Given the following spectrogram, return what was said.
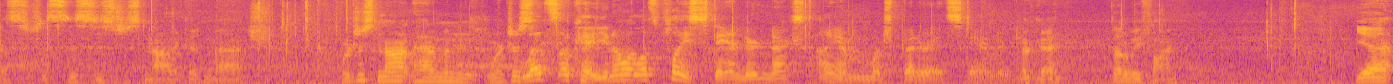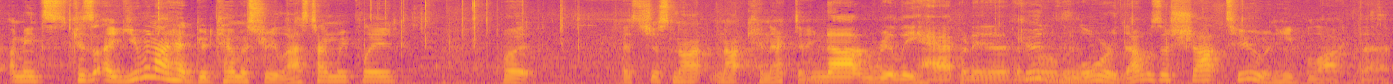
it's just this is just not a good match. We're just not having. We're just Let's okay. You know what? Let's play standard next. I am much better at standard. okay. That'll be fine. Yeah, I mean, because uh, you and I had good chemistry last time we played, but it's just not not connecting. Not really happening at the Good moment. lord, that was a shot too, and he blocked that.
